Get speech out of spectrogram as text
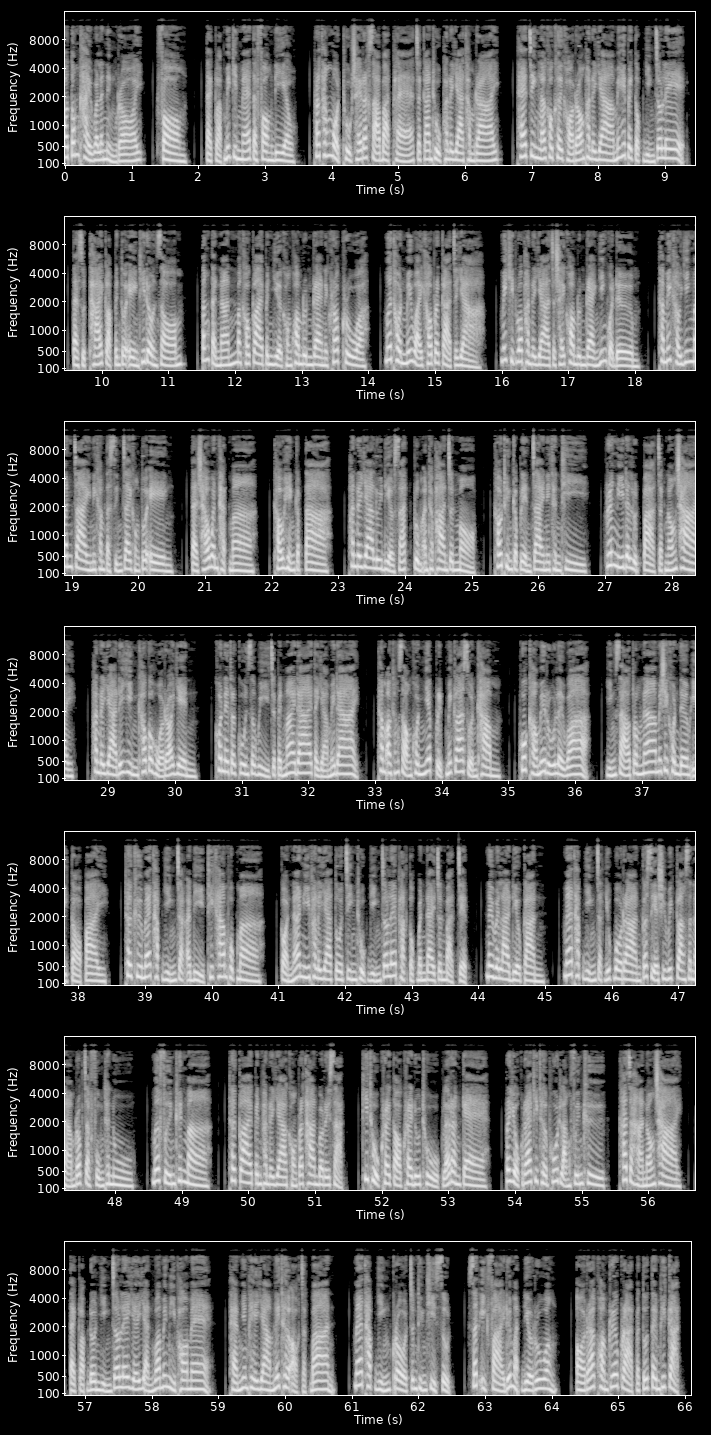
เขาต้มไข่วันละหนึ่งร้อยฟอง แต่กลับไม่กินแม้แต่ฟองเดียว เพราะทั้งหมดถูกใช้รักษาบาดแผลจากการถูกภรรยาทำร้าย แท้จริงแล้วเขาเคยขอร้องภรรยาไม่ให้ไปตบหญิงเจ้าเล่ห์แต่สุดท้ายกลับเป็นตัวเองที่โดนซ้อม ตั้งแต่นั้นมาเขากลายเป็นเหยื่อของความรุนแรงในครอบครัว เมื่อทนไม่ไหวเขาประกาศจะหย่า ไม่คิดว่าภรรยาจะใช้ความรุนแรงยิ่งกว่าเดิมทำให้เขายิ่งมั่นใจในคำตัดสินใจของตัวเอง แต่เช้าวันถัดมา เขาเห็นกับตาภรรยาลุยเดี่ยวซัดกลุ่มอันธพาลจนหมอบ เขาถึงกับเปลี่ยนใจในทันที เรื่องนี้ดันหลุดปากจากน้องชาย ภรรยาได้ยินเข้าก็หัวเราะเย็น คนในตระกูลสวีจะเป็นไม่ได้แต่อย่าไม่ได้ทำเอาทั้งสองคนเงียบกริบไม่กล้าสวนคำพวกเขาไม่รู้เลยว่า หญิงสาวตรงหน้าไม่ใช่คนเดิมอีกต่อไป เธอคือแม่ทัพหญิงจากอดีตที่ข้ามภพมา ก่อนหน้านี้ภรรยาตัวจริงถูกหญิงเจ้าเล่ห์ผลักตกบันไดจนบาดเจ็บ ในเวลาเดียวกัน แม่ทัพหญิงจากยุคโบราณก็เสียชีวิตกลางสนามรบจากฝูงธนู เมื่อฟื้นขึ้นมา เธอกลายเป็นภรรยาของประธานบริษัท ที่ถูกใครต่อใครดูถูกและรังแก ประโยคแรกที่เธอพูดหลังฟื้นคือข้าจะหาน้องชาย แต่กลับโดนหญิงเจ้าเล่ย์เย้ยหยันว่าไม่มีพ่อแม่ แถมยังพยายามไล่เธอออกจากบ้าน แม่ทัพหญิงโกรธจนถึงขีดสุดซัดอีกฝ่ายด้วยหมัดเดียวร่วงออร่าความเกรี้ยวกราดประตูเต็มพิกัด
